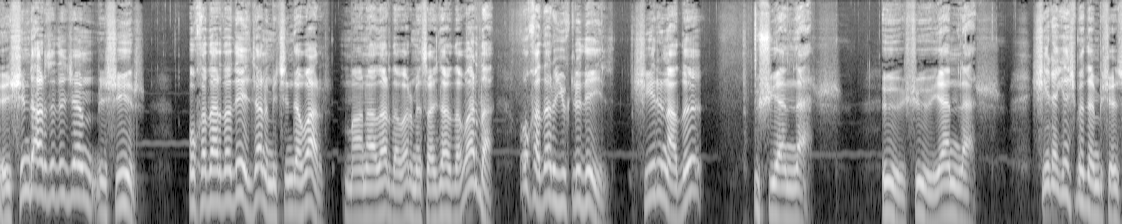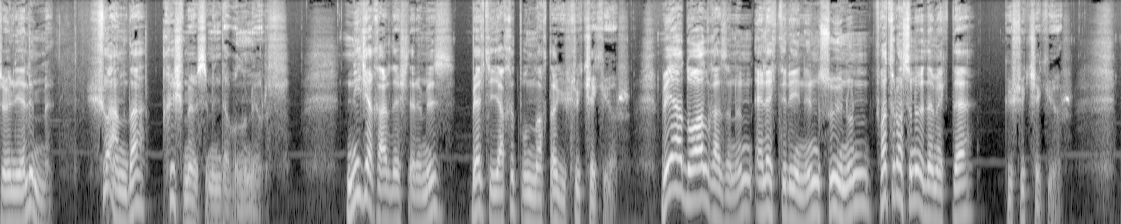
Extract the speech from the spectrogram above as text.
E, şimdi arz edeceğim şiir o kadar da değil canım içinde var. Manalar da var, mesajlar da var da o kadar yüklü değil. Şiirin adı Üşüyenler. Üşüyenler. Şiire geçmeden bir şey söyleyelim mi? Şu anda kış mevsiminde bulunuyoruz. Nice kardeşlerimiz belki yakıt bulmakta güçlük çekiyor veya doğal gazının, elektriğinin, suyunun faturasını ödemekte güçlük çekiyor.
